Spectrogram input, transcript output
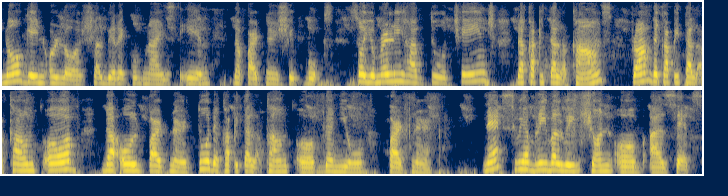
No gain or loss shall be recognized in the partnership books. So you merely have to change the capital accounts from the capital account of the old partner to the capital account of the new partner. Next, we have revaluation of assets.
